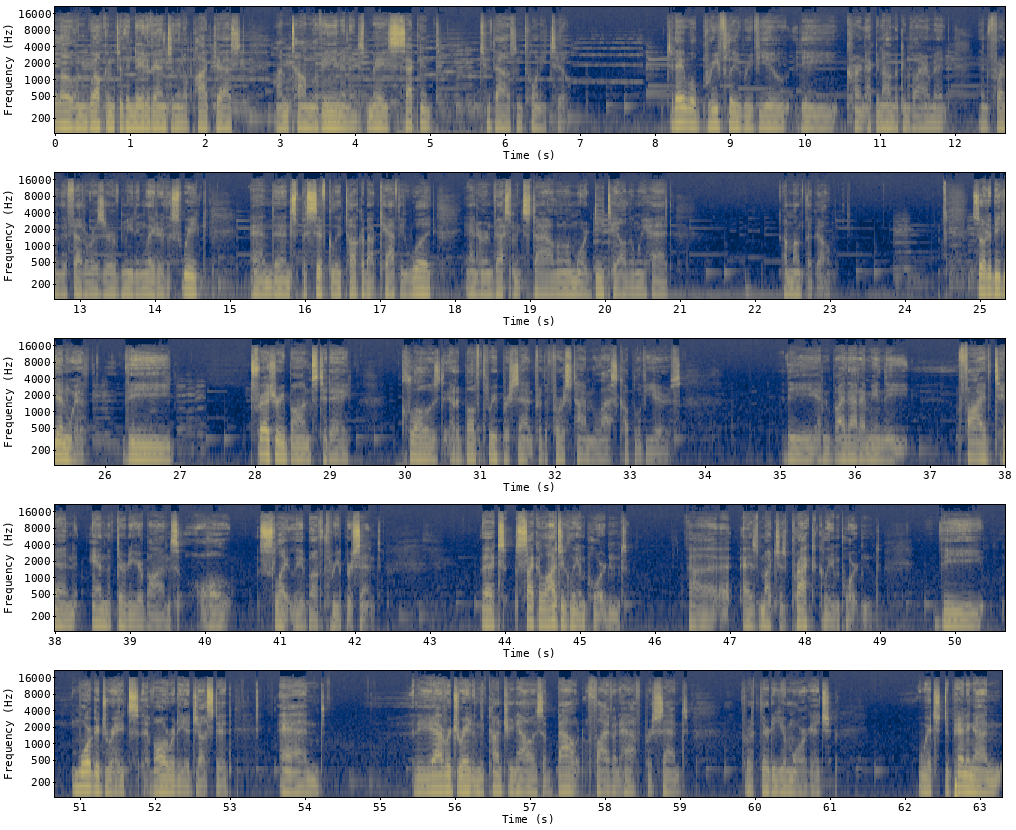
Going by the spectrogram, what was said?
Hello and welcome to the Native Angelino podcast. I'm Tom Levine and it is May 2nd, 2022. Today we'll briefly review the current economic environment in front of the Federal Reserve meeting later this week and then specifically talk about Cathie Wood and her investment style in a little more detail than we had a month ago. So, to begin with, the Treasury bonds today closed at above 3% for the first time in the last couple of years. The and by that I mean the 5, 10 and the 30-year bonds all slightly above 3%. That's psychologically important uh, as much as practically important. The mortgage rates have already adjusted and the average rate in the country now is about 5.5% for a 30 year mortgage, which, depending on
